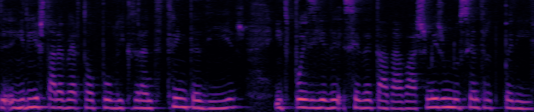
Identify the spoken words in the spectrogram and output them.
iria estar aberta ao público durante 30 dias e depois ia de, ser deitada abaixo, mesmo no centro de Paris.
